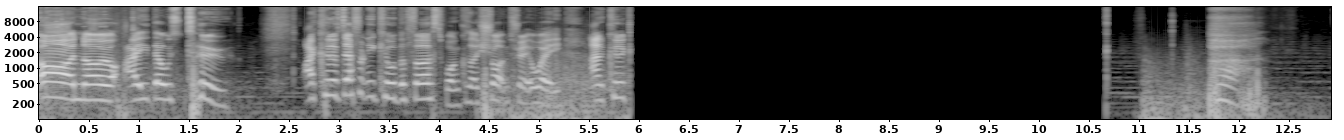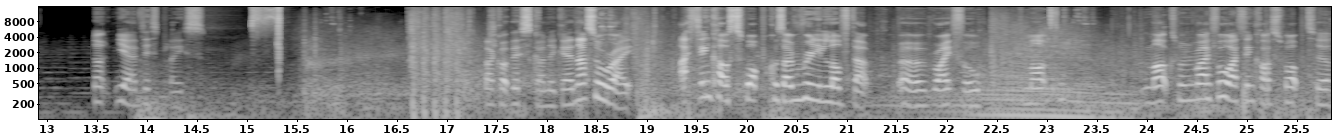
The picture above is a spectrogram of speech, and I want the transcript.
Oh no, I there was two. I could have definitely killed the first one because I shot him straight away, and could have. Yeah, this place. I got this gun again. That's all right. I think I'll swap because I really love that uh, rifle, Marks marksman rifle. I think I'll swap to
